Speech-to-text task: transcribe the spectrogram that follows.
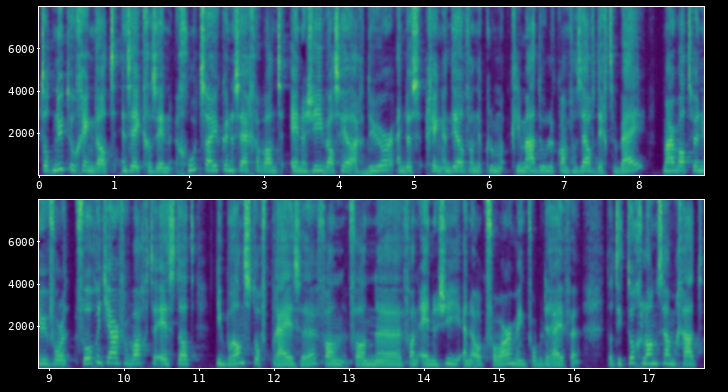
Tot nu toe ging dat in zekere zin goed, zou je kunnen zeggen, want energie was heel erg duur en dus ging een deel van de klima- klimaatdoelen kwam vanzelf dichterbij. Maar wat we nu voor volgend jaar verwachten is dat die brandstofprijzen van, van, eh, van energie en ook verwarming voor bedrijven, dat die toch langzaam gaat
